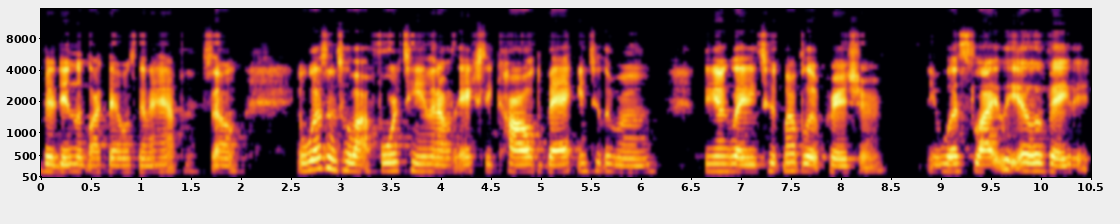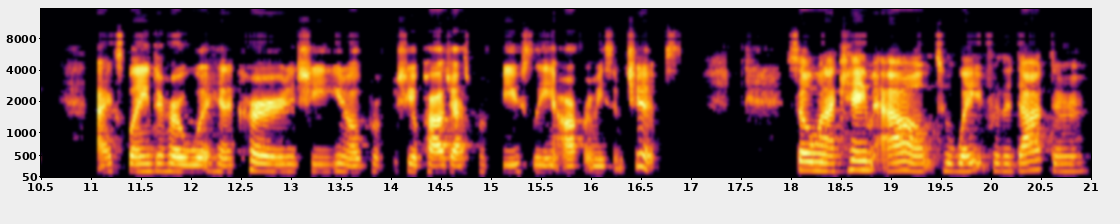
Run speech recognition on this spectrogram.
But it didn't look like that was going to happen. So it wasn't until about 410 that I was actually called back into the room. The young lady took my blood pressure. It was slightly elevated. I explained to her what had occurred, and she, you know, she apologized profusely and offered me some chips. So when I came out to wait for the doctor,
